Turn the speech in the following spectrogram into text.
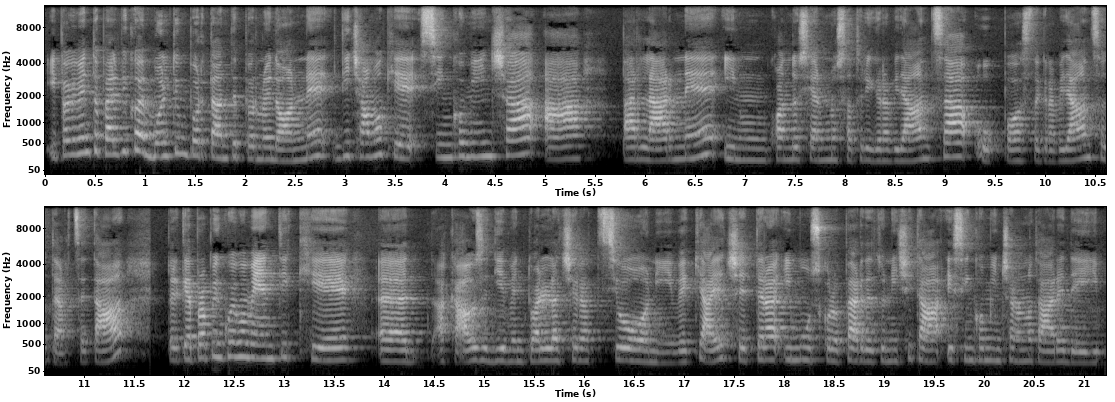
Il pavimento pelvico è molto importante per noi donne, diciamo che si incomincia a parlarne in, quando si è in uno stato di gravidanza o post gravidanza o terza età perché è proprio in quei momenti che eh, a causa di eventuali lacerazioni, vecchiaie eccetera il muscolo perde tonicità e si incominciano a notare dei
